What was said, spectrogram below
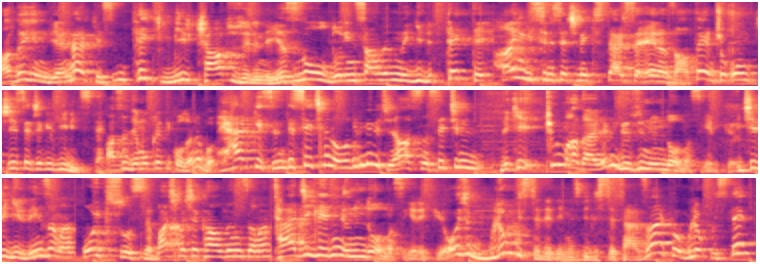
Adayım diyen herkesin tek bir kağıt üzerinde yazılı olduğu insanların da gidip tek tek hangisini seçmek isterse en az altı en çok 10 kişiyi seçebildiği bir liste. Aslında demokratik olanı bu. Herkesin bir seçmen olabilmen için aslında seçimdeki tüm adayların gözünün önünde olması gerekiyor. İçeri girdiğin zaman oy pusulasıyla baş başa kaldığın zaman tercihlerinin önünde olması gerekiyor. O yüzden blok liste dediğimiz bir liste tarzı var ki o blok liste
